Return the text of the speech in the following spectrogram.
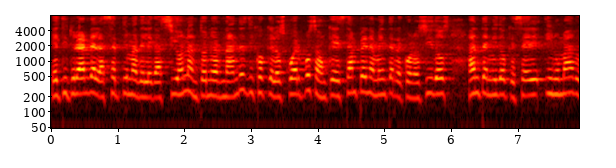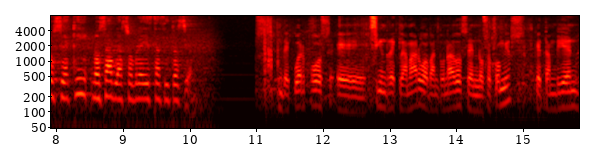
El titular de la séptima delegación, Antonio Hernández, dijo que los cuerpos, aunque están plenamente reconocidos, han tenido que ser inhumados y aquí nos habla sobre esta situación de cuerpos eh, sin reclamar o abandonados en nosocomios, que también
